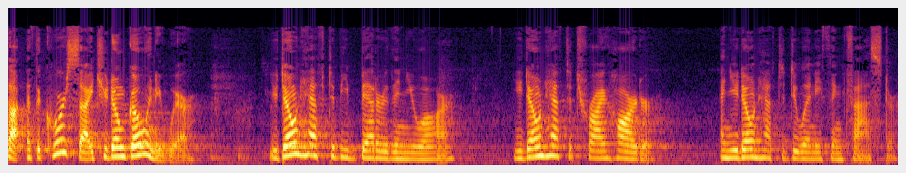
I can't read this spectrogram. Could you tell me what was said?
at the course site, you don't go anywhere. You don't have to be better than you are. You don't have to try harder. And you don't have to do anything faster.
